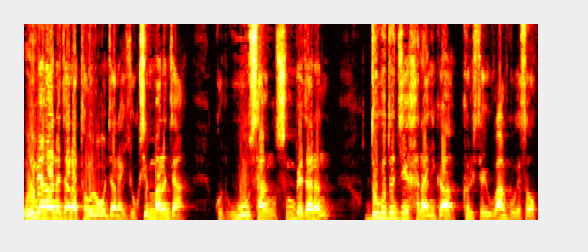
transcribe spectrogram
음행하는 자나 더러운 자나 욕심 많은 자, 곧 우상 숭배자는 누구든지 하나님과 그리스도의 왕국에서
